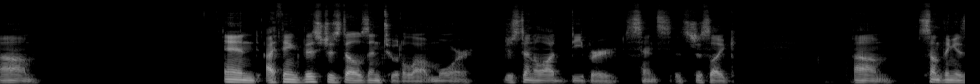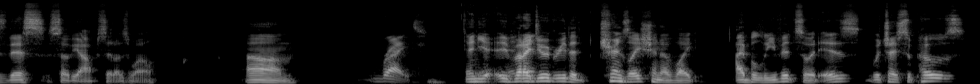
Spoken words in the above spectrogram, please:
um and i think this just delves into it a lot more just in a lot deeper sense it's just like um something is this so the opposite as well um Right. and Yeah, yeah, and- but i do agree the translation of like i believe it so it is which i suppose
